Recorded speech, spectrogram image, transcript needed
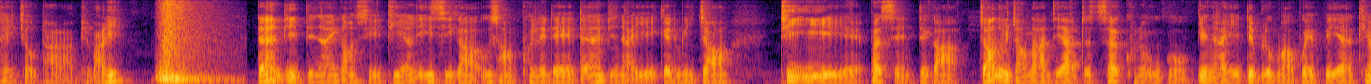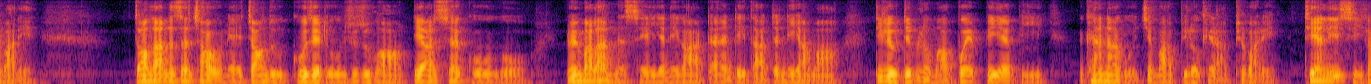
ထိန်းချုပ်ထားတာဖြစ်ပါတယ်။ တန်းပြည်ပညာရေးကောင်စီ TNLEC ကဥဆောင်ဖွင့်လှစ်တဲ့တန်းပညာရေးအကယ်ဒမီကျောင်း TEA ရဲ့ပတ်စဉ်တစ်ကကျောင်းသူကျောင်းသား139ဦးကိုပညာရေးဒီပလိုမာပွဲပေးအပ်ခဲ့ပါတယ်။ကျောင်းသား26ဦးနဲ့ကျောင်းသူ92ဦးစုစုပေါင်း119ဦးကိုနိုဝင်ဘာလ20ရက်နေ့ကတန်းဒေတာတနေရာမှာဒီလိုဒီပလိုမာပွဲပေးအပ်ပြီးအခမ်းအနားကိုကျင်းပပြုလုပ်ခဲ့တာဖြစ်ပါတယ်။ TNLC က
